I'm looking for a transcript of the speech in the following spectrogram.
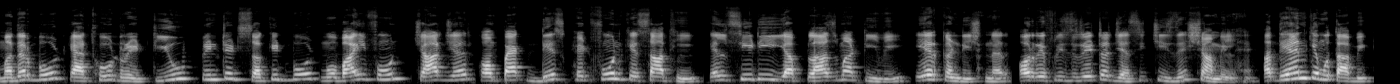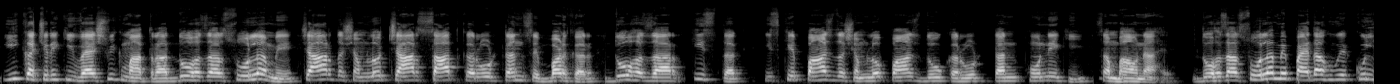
motherboard, cathode ray tube, printed circuit board, mobile phone, charger, compact disc, headphone के साथ ही एलसीडी या प्लाज्मा टीवी, एयर कंडीशनर और रेफ्रिजरेटर जैसी चीज़ें शामिल हैं। अध्ययन के मुताबिक, ई कचरे की वैश्विक मात्रा 2016 में चार दशमलव चार सात करोड़ टन से बढ़कर 2021 तक इसके पाँच दशमलव पाँच दो करोड़ टन होने की संभावना है। 2016 में पैदा हुए कुल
